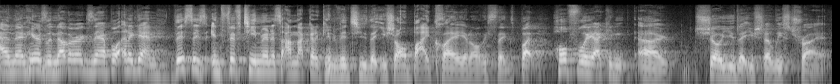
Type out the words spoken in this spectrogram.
And then here's another example. And again, this is in 15 minutes. I'm not going to convince you that you should all buy clay and all these things. But hopefully I can uh, show you that you should at least try it.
